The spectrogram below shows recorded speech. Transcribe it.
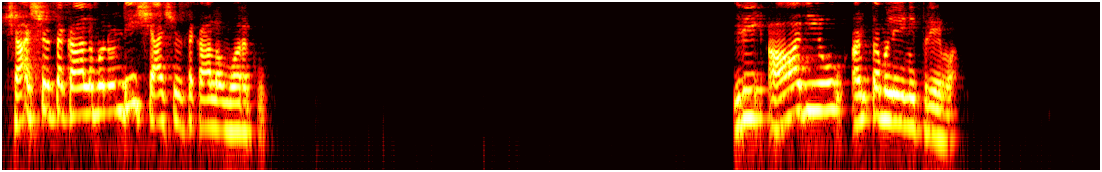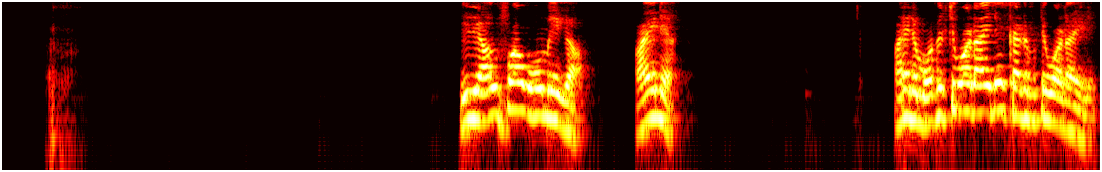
శాశ్వత కాలము నుండి శాశ్వత కాలం వరకు. ఇది ఆదియు అంతము లేని ప్రేమ. ఇది అల్ఫా ఓమేగా ఆయన. ఆయన మొదటివాడు ఆయనే కడపటివాడు ఆయనే.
